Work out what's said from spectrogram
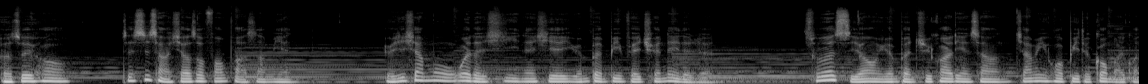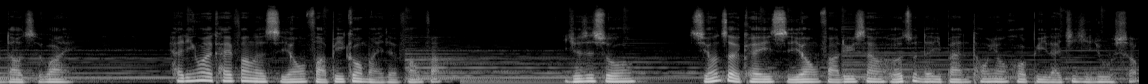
而最后，在市场销售方法上面，有些项目为了吸引那些原本并非圈内的人。除了使用原本区块链上加密货币的购买管道之外，还另外开放了使用法币购买的方法。也就是说，使用者可以使用法律上核准的一般通用货币来进行入手。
